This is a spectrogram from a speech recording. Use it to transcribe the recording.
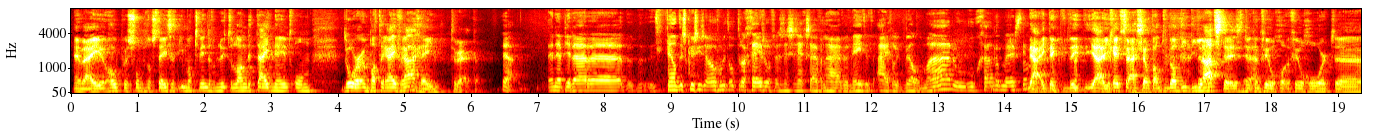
En wij hopen soms nog steeds dat iemand 20 minuten lang de tijd neemt om door een batterij vragen heen te werken. Ja, en heb je daar uh, veel discussies over met opdrachtgevers? Of ze zeggen zij van, nou, we weten het eigenlijk wel, maar hoe, hoe gaat dat meestal? Ja, ik denk, ja, je geeft eigenlijk zelf het antwoord al. Die, die laatste is natuurlijk ja. een veel, veel gehoord uh,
